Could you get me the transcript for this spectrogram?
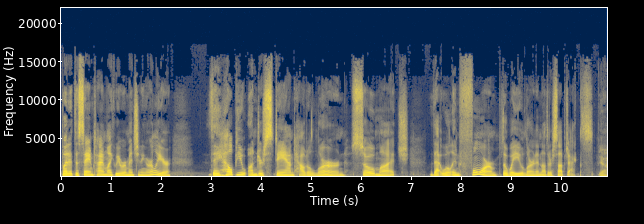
But at the same time, like we were mentioning earlier, they help you understand how to learn so much that will inform the way you learn in other subjects Yeah.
